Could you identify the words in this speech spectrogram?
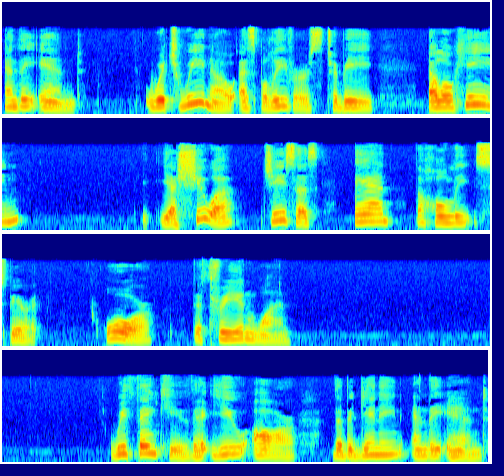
and the end, which we know as believers to be Elohim, Yeshua, Jesus, and the Holy Spirit, or the three in one. We thank you that you are the beginning and the end,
